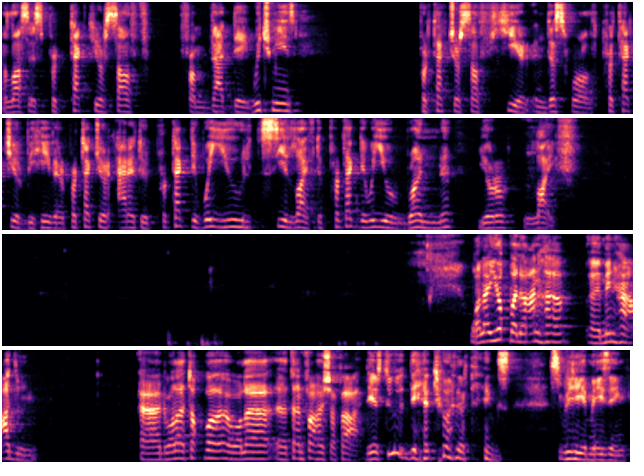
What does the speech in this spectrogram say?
Allah says, protect yourself from that day, which means protect yourself here in this world, protect your behavior, protect your attitude, protect the way you see life, to protect the way you run your life. ولا يقبل عنها منها عدل and ولا تقبل ولا تنفعها شفاعة. There's two, there are two other things. It's really amazing.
